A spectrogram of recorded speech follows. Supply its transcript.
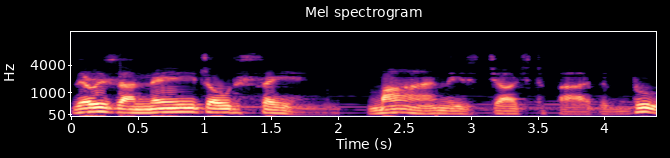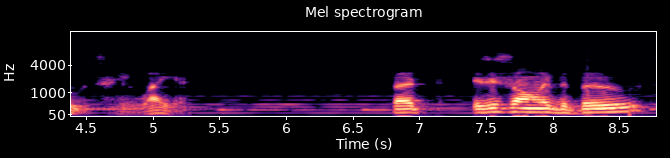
There is an age-old saying, man is judged by the boots he wears. But is this only the boots?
